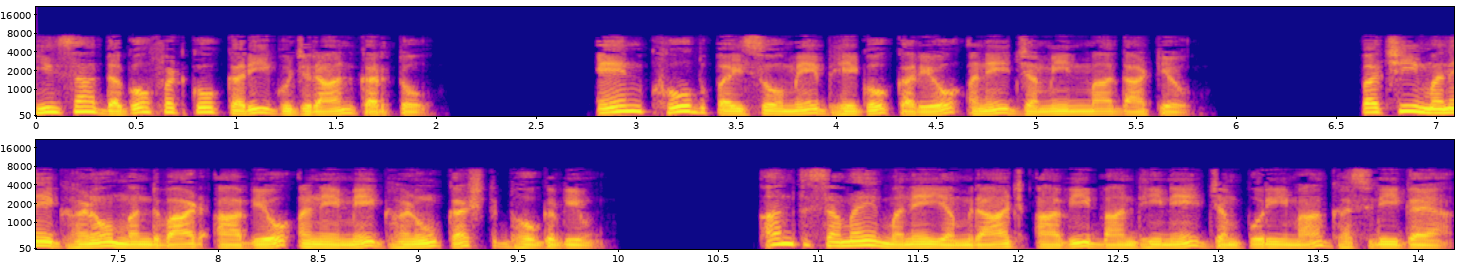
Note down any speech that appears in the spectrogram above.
હિંસા દગોફટકો કરી ગુજરાન કરતો. એમ ખૂબ પૈસો મેં ભેગો કર્યો અને જમીનમાં દાટ્યો. પછી મને ઘણો મંદવાડ આવ્યો અને મેં ઘણું કષ્ટ ભોગવ્યું. અંત સમય મને યમરાજ આવી બાંધીને જંપુરીમાં ઘસડી ગયા.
